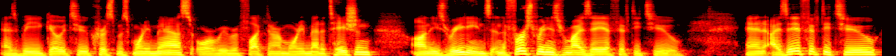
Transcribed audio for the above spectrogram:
as we go to Christmas morning Mass or we reflect in our morning meditation on these readings. And the first reading is from Isaiah 52. And Isaiah 52,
